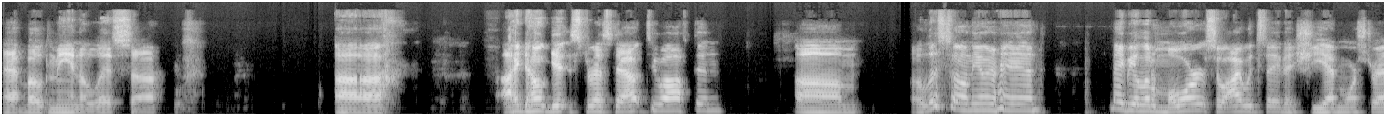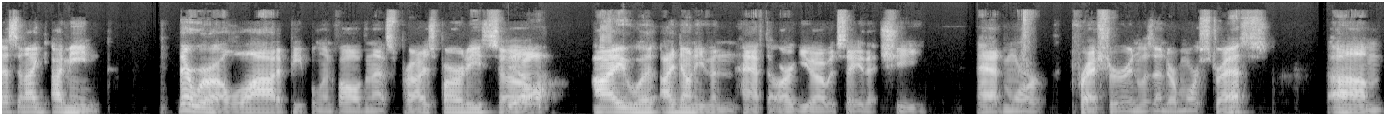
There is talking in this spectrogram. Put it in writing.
at both me and Alyssa. Uh, I don't get stressed out too often. Um, Alyssa, on the other hand, maybe a little more. So I would say that she had more stress, and I, I mean, there were a lot of people involved in that surprise party. So Yeah. I would, I don't even have to argue. I would say that she had more pressure and was under more stress. Um,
